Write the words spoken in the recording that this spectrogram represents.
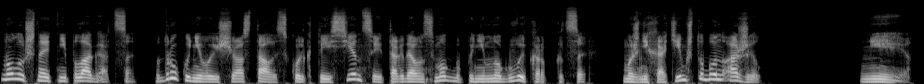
«Но лучше на это не полагаться. Вдруг у него еще осталось сколько-то эссенции, тогда он смог бы понемногу выкарабкаться. Мы же не хотим, чтобы он ожил». «Нет,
